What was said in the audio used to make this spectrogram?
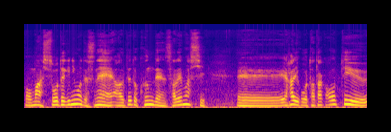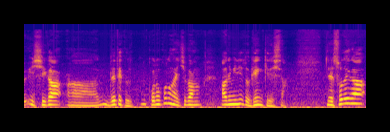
まあ、思想的にもですねある程度訓練されますし、えー、やはりこう戦おうという意思があ出てくる。このことが一番ある意味で言うと元気でした。でそれが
